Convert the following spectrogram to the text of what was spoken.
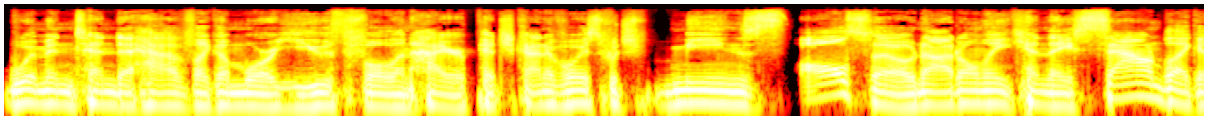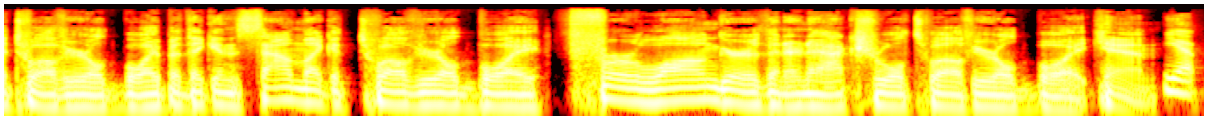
women tend to have like a more youthful and higher pitched kind of voice, which means also not only can they sound like a 12 year old boy, but they can sound like a 12 year old boy for longer than an actual 12 year old boy can. Yep.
